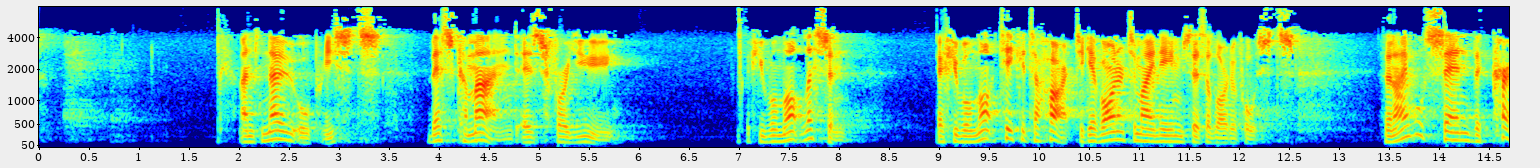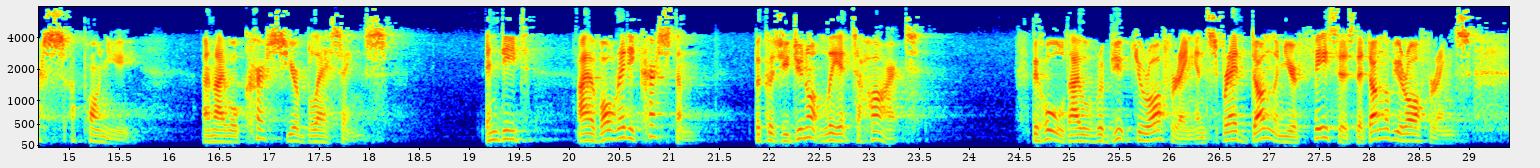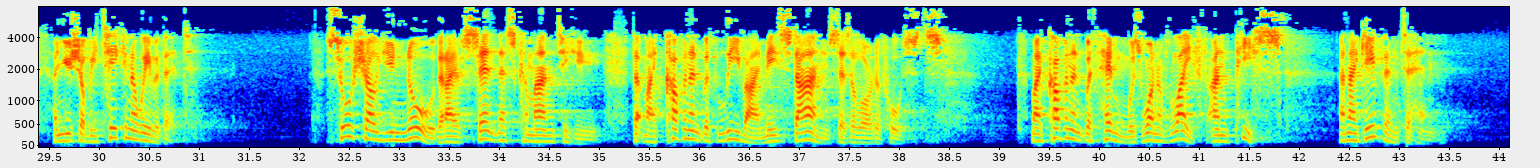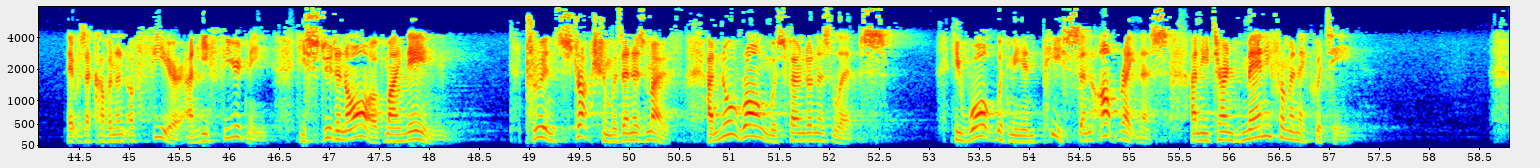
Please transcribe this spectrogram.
And now, O priests, this command is for you. If you will not listen, if you will not take it to heart to give honor to my name, says the Lord of hosts, then I will send the curse upon you and I will curse your blessings. Indeed, I have already cursed them, because you do not lay it to heart. Behold, I will rebuke your offering and spread dung on your faces, the dung of your offerings, and you shall be taken away with it. So shall you know that I have sent this command to you, that my covenant with Levi may stand, says the Lord of hosts. My covenant with him was one of life and peace, and I gave them to him. It was a covenant of fear, and he feared me. He stood in awe of my name. True instruction was in his mouth, and no wrong was found on his lips. He walked with me in peace and uprightness, and he turned many from iniquity.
